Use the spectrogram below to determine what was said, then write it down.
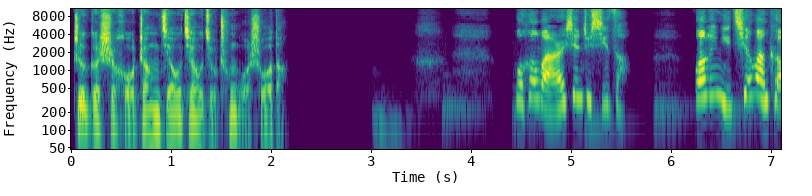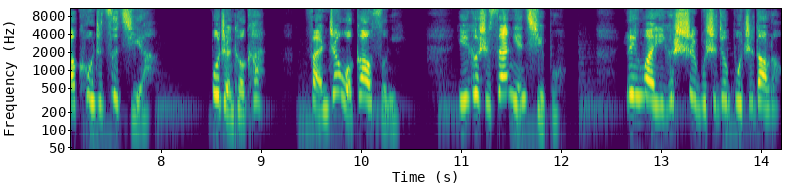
这个时候，张娇娇就冲我说道。我和婉儿先去洗澡，王林，你千万可要控制自己啊，不准偷看。反正我告诉你，一个是三年起步，另外一个是不是就不知道喽。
